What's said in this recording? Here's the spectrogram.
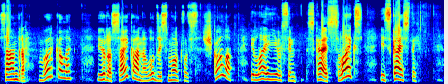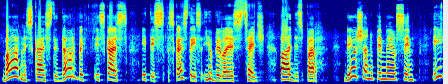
Sandra Vorkale, Juras Saikāna, Ludzis Moklis škola, ir lai jūsim skaists laiks, ir skaisti bērni, skaisti darbi, ir skaists, itis skaistīs jubilejas ceļš. Paldies par biošanu pie milsim, i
